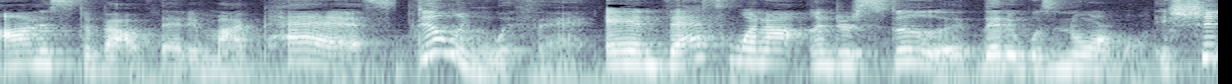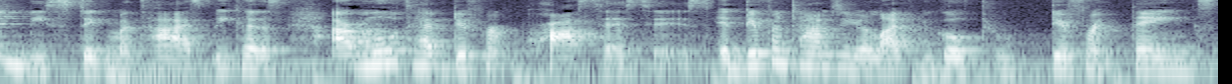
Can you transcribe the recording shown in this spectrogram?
honest about that in my past, dealing with that. And that's when I understood that it was normal. It shouldn't be stigmatized because our moods have different processes. At different times in your life, you go through different things.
